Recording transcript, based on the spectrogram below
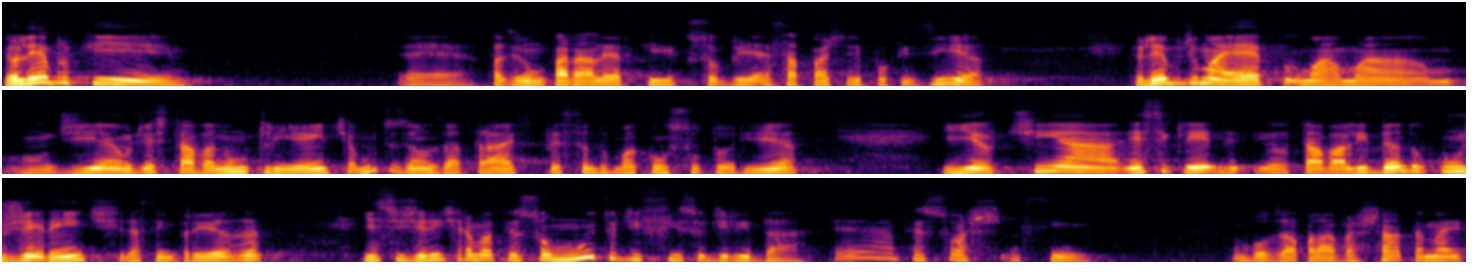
Eu lembro que, é, fazendo um paralelo aqui sobre essa parte da hipocrisia, eu lembro de uma época, uma, uma, um dia onde eu estava num cliente, há muitos anos atrás, prestando uma consultoria, e eu tinha, esse cliente, eu estava lidando com um gerente dessa empresa, e esse gerente era uma pessoa muito difícil de lidar. É uma pessoa, assim, não vou usar a palavra chata, mas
